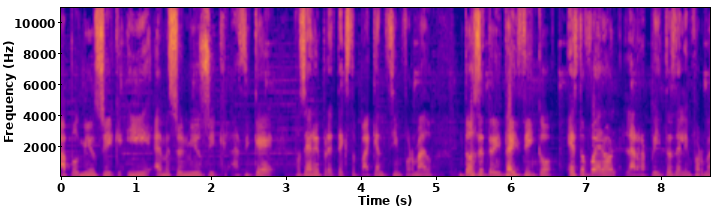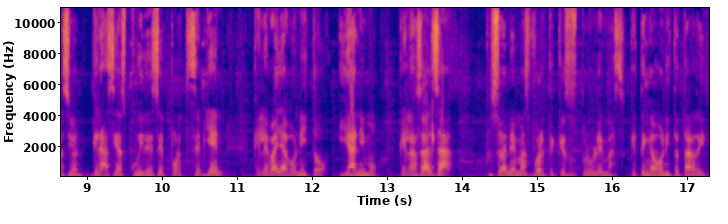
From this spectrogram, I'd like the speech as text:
Apple Music y Amazon Music. Así que, pues ya no hay pretexto para que andes informado. 12.35. Esto fueron las rapiditas de la información. Gracias, cuídese, pórtese bien, que le vaya bonito y ánimo, que la salsa pues suene más fuerte que sus problemas. Que tenga bonita tarde.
